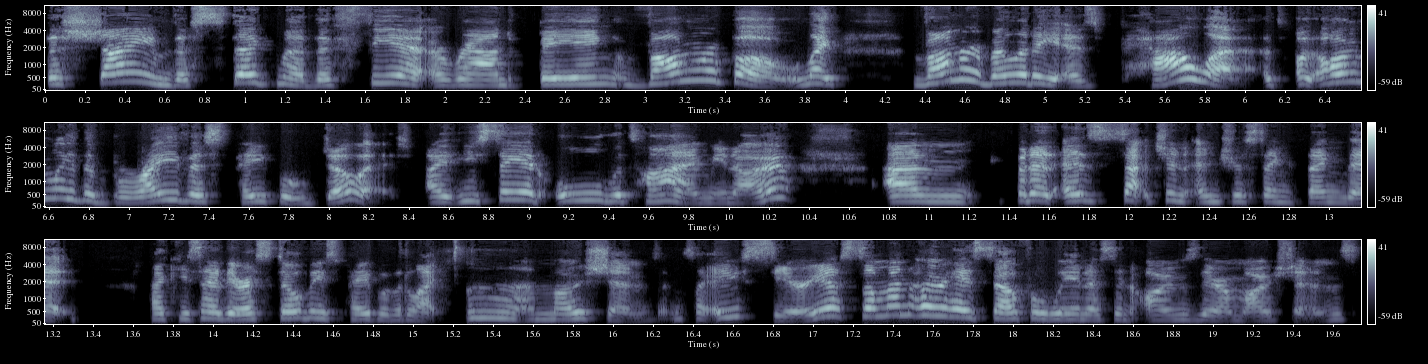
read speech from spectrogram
the shame the stigma the fear around being vulnerable. Like vulnerability is power. Only the bravest people do it. I, you see it all the time you know? Um but it is such an interesting thing that like you say there are still these people that are like emotions. And it's like are you serious? Someone who has self-awareness and owns their emotions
